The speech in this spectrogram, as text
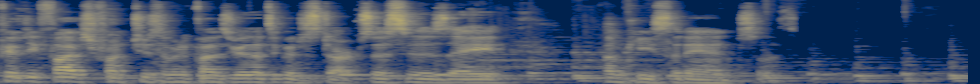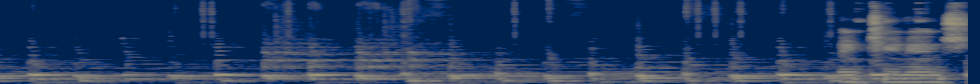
255's front, 275's rear, that's a good start. So this is a chunky sedan. So Nineteen inch,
